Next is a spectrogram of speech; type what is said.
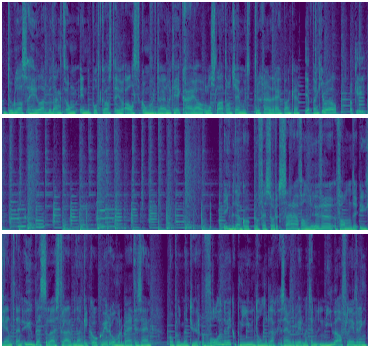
Douglas, heel erg bedankt om in de podcast even alles te komen verduidelijken. Ik ga jou loslaten, want jij moet terug naar de rechtbank. Hè? Yep. Dankjewel. Oké. Okay. Ik bedank ook professor Sarah van Leuven van de UGent. En u, beste luisteraar, bedank ik ook weer om erbij te zijn. Hopelijk bent u er volgende week opnieuw. Donderdag zijn we er weer met een nieuwe aflevering.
